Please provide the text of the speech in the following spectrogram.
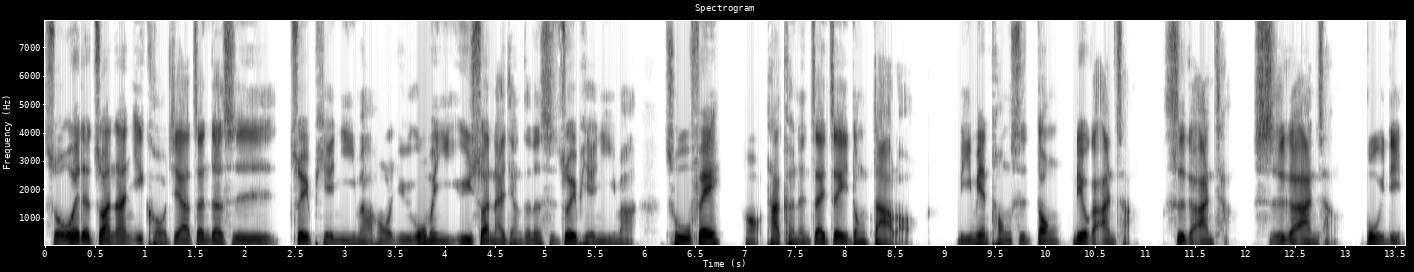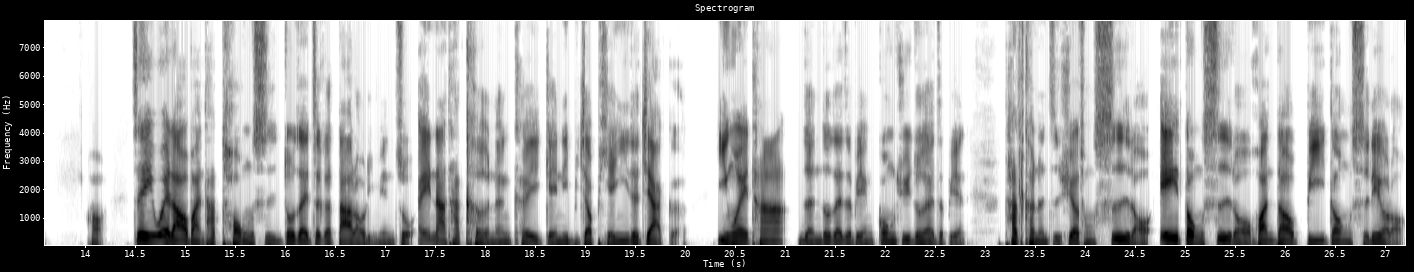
所谓的专案一口价真的是最便宜吗？吼，与我们以预算来讲，真的是最便宜吗？除非哦，他可能在这一栋大楼里面同时动六个暗场、四个暗场、十个暗场，不一定。好，这一位老板他同时都在这个大楼里面做，哎，那他可能可以给你比较便宜的价格，因为他人都在这边，工具都在这边，他可能只需要从四楼 A 栋四楼换到 B 栋十六楼。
